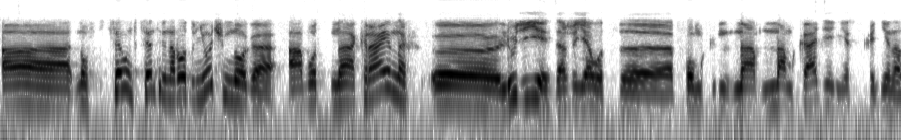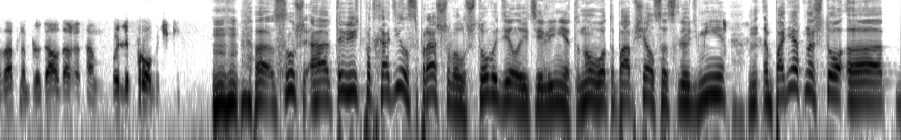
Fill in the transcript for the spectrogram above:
А, но в целом в центре народу не очень много, а вот на окраинах э, люди есть. Даже я вот э, по, на, на МКАДе несколько дней назад наблюдал, даже там были пробочки. Мгм. А, слушай, а ты ведь подходил, спрашивал, что вы делаете или нет? Ну вот пообщался с людьми. Понятно, что э,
